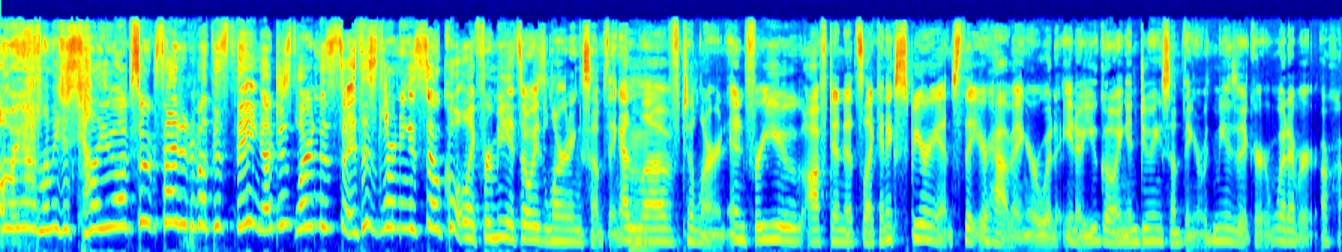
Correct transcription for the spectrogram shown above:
oh my God, let me just tell you, I'm so excited about this thing. I just learned this. This learning is so cool. Like for me, it's always learning something. I love to learn. And for you, often it's like an experience that you're having or what, you know, you going and doing something or with music or whatever, or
